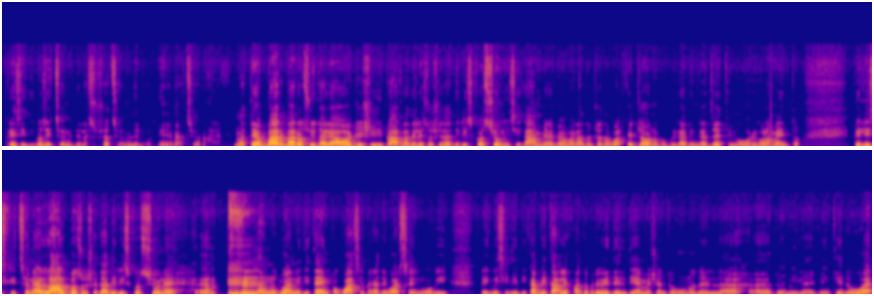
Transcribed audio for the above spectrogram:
prese di posizione dell'Associazione dell'Ordine Nazionale. Matteo Barbaro su Italia Oggi ci parla delle società di riscossioni, si cambiano, abbiamo parlato già da qualche giorno, pubblicato in Gazzetta il nuovo regolamento per l'iscrizione all'albo, società di riscossione eh, hanno due anni di tempo quasi per adeguarsi ai nuovi requisiti di capitale, quanto prevede il DM 101 del eh, 2022,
